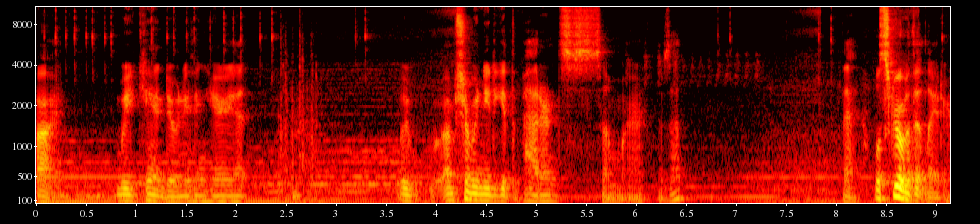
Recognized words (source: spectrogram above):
Alright. We can't do anything here yet. We, I'm sure we need to get the patterns somewhere. Is that? Nah, we'll screw with it later.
